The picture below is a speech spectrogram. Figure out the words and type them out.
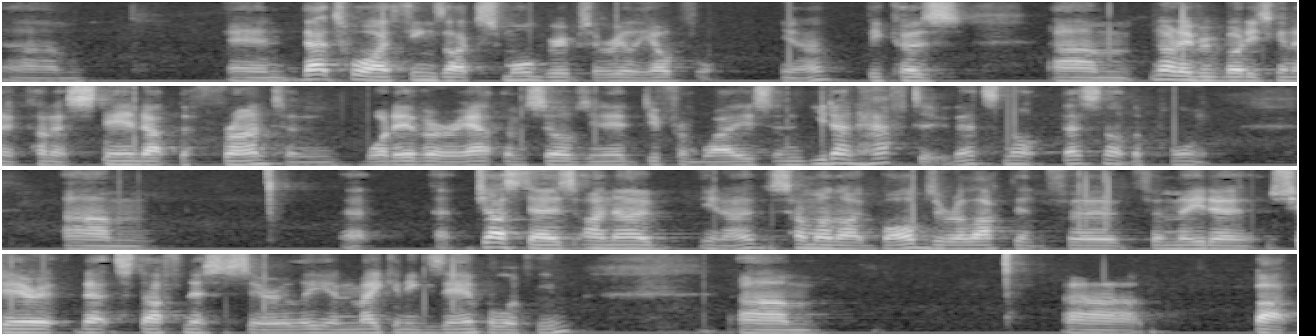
Um, and that's why things like small groups are really helpful. You know, because um, not everybody's going to kind of stand up the front and whatever out themselves in their different ways, and you don't have to. That's not that's not the point. Um, uh, uh, just as I know, you know, someone like Bob's reluctant for for me to share that stuff necessarily and make an example of him. Um, uh, but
